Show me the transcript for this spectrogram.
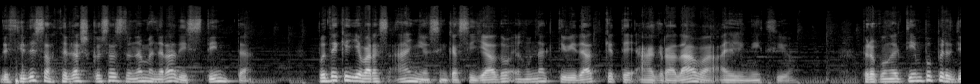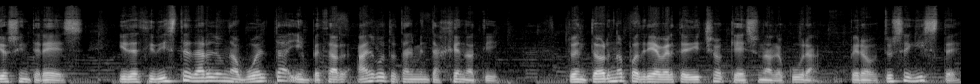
decides hacer las cosas de una manera distinta. Puede que llevaras años encasillado en una actividad que te agradaba al inicio, pero con el tiempo perdió su interés y decidiste darle una vuelta y empezar algo totalmente ajeno a ti, tu entorno podría haberte dicho que es una locura, pero tú seguiste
